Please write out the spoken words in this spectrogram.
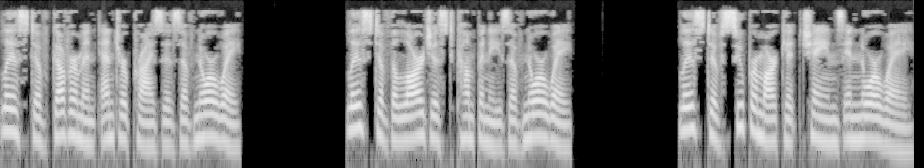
List of government enterprises of Norway. List of the largest companies of Norway. List of supermarket chains in Norway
